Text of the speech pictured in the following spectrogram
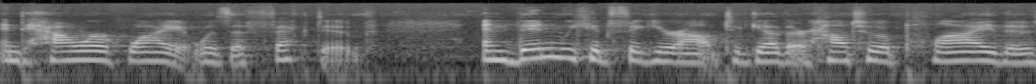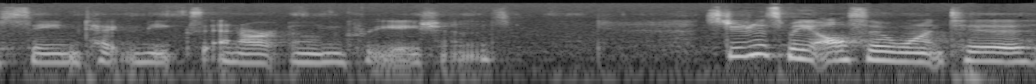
and how or why it was effective. And then we could figure out together how to apply those same techniques in our own creations. Students may also want to,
